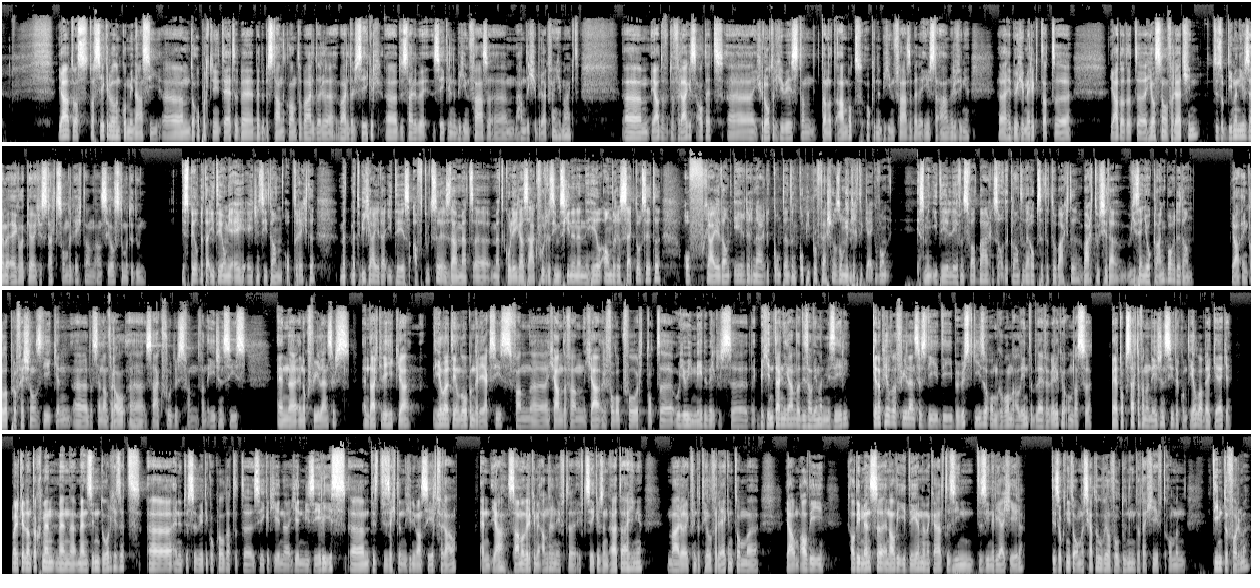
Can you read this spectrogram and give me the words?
Ja, het was, het was zeker wel een combinatie. Um, de opportuniteiten bij, bij de bestaande klanten waren er, uh, waren er zeker. Uh, dus daar hebben we zeker in de beginfase um, handig gebruik van gemaakt. Um, ja, de, de vraag is altijd uh, groter geweest dan, dan het aanbod. Ook in de beginfase bij de eerste aanwervingen hebben we gemerkt dat, ja, dat het heel snel vooruit ging. Dus op die manier zijn we eigenlijk gestart zonder echt aan, aan sales te moeten doen je speelt met dat idee om je eigen agency dan op te richten. Met, met wie ga je dat idee eens aftoetsen? Is dat met, uh, met collega-zaakvoerders die misschien in een heel andere sector zitten? Of ga je dan eerder naar de content- en copy professionals om een keer te kijken van, is mijn idee levensvatbaar? Zouden klanten daarop zitten te wachten? Waar toets je dat? Wie zijn jouw klankborden dan? Ja, enkele professionals die ik ken, uh, dat zijn dan vooral uh, zaakvoerders van, van agencies en, en ook freelancers. En daar kreeg ik ja, heel uiteenlopende reacties, van, uh, gaande van ga er volop voor tot uh, oei medewerkers, uh, begint daar niet aan, dat is alleen maar miserie. Ik ken ook heel veel freelancers die, die bewust kiezen om gewoon alleen te blijven werken, omdat ze bij het opstarten van een agency, er komt heel wat bij kijken. Maar ik heb dan toch mijn, mijn, mijn zin doorgezet. En intussen weet ik ook wel dat het zeker geen, geen miserie is. Het is. Het is echt een genuanceerd verhaal. En ja, samenwerken met anderen heeft, heeft zeker zijn uitdagingen. Maar uh, ik vind het heel verrijkend om, uh, ja, om al die, al die mensen en al die ideeën met elkaar te zien, te zien reageren. Het is ook niet te onderschatten hoeveel voldoening dat, dat geeft om een team te vormen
